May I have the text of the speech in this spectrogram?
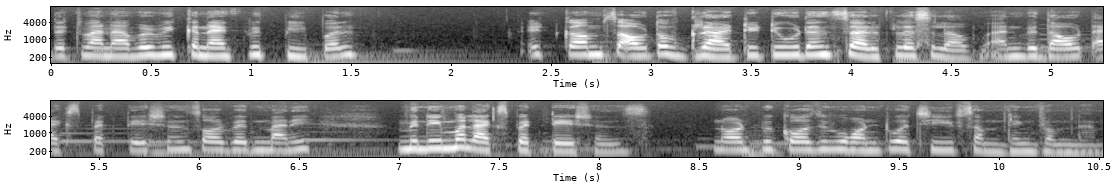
that whenever we connect with people it comes out of gratitude and selfless love and without expectations or with many minimal expectations. Not because we want to achieve something from them.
